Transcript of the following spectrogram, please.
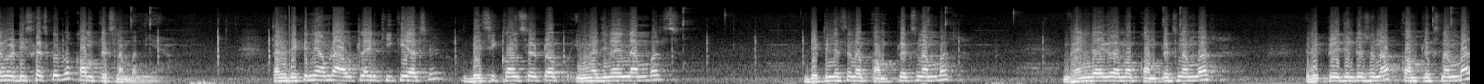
আমরা ডিসকাস করব কমপ্লেক্স নাম্বার নিয়ে। তাহলে দেখে নিই আমরা আউটলাইন কি কি আছে। Basic concept of imaginary numbers definition of complex number Venn diagram of complex number representation of complex number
